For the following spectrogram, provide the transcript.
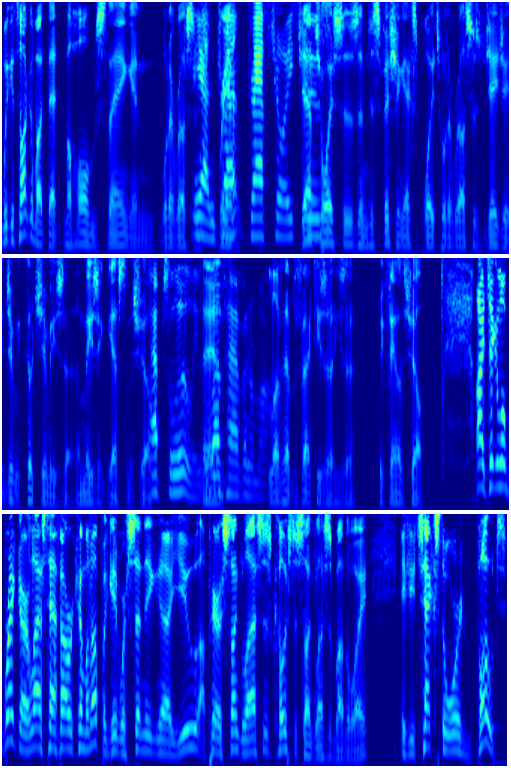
we can talk about that Mahomes thing and whatever else. Yeah, and dra- Ram- draft choices. draft choices and his fishing exploits, whatever else. Is JJ Jimmy Coach Jimmy's an amazing guest on the show. Absolutely, we love having him on. Love having the fact he's a he's a big fan of the show. All right, take a little break. Our last half hour coming up. Again, we're sending uh, you a pair of sunglasses, Costa sunglasses, by the way. If you text the word boat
